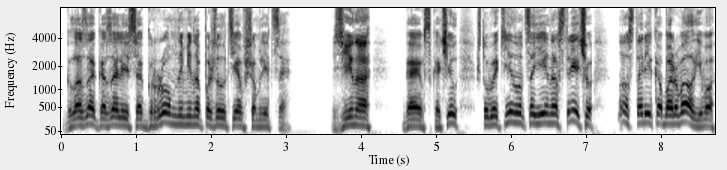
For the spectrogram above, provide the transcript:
Глаза казались огромными на пожелтевшем лице. «Зина!» Гаев вскочил, чтобы кинуться ей навстречу, но старик оборвал его,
